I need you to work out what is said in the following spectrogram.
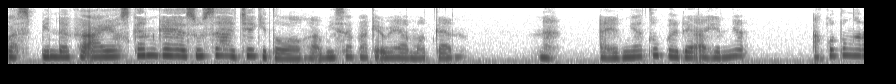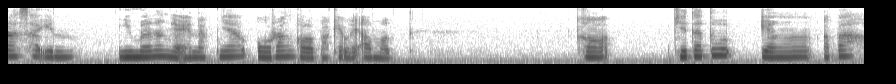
Pas pindah ke iOS kan kayak susah aja gitu loh nggak bisa pakai WA mode kan. Nah akhirnya tuh pada akhirnya aku tuh ngerasain gimana nggak enaknya orang kalau pakai WA mode. Kalau kita tuh yang apa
